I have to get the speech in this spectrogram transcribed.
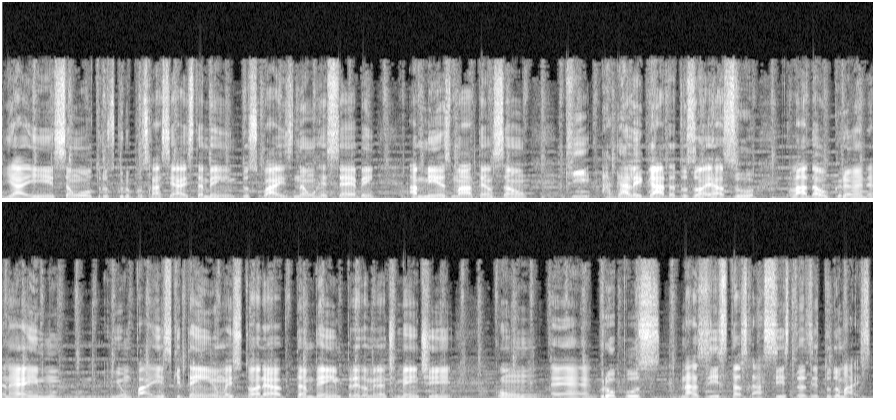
E aí são outros grupos raciais também dos quais não recebem a mesma atenção que a galegada do zóio azul lá da Ucrânia, né? E, e um país que tem uma história também predominantemente com é, grupos nazistas, racistas e tudo mais.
